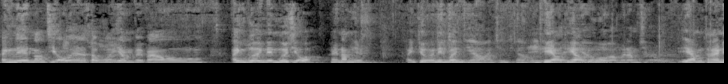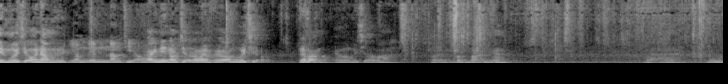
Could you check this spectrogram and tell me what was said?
Anh nên 5 triệu ấy là tổng rồi em phải vào anh với anh nên 10 triệu à? Hay năm nhỉ anh trường là nên mấy? Theo anh trường theo. Theo, theo, đúng rồi. Vào 15 triệu. Em thầy nên 10 triệu hay năm nhỉ? Em lên 5 triệu. Anh nên 5 triệu là em phải vào 10 triệu. Là bằng. em vào 10 triệu vào rồi bấm bằng nhá. Ba bốn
